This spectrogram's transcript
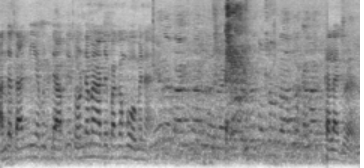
அந்த தண்ணியை விட்டு அப்படியே தொண்டை அது பக்கம் போகும் என்ன? கலக்குறாரு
